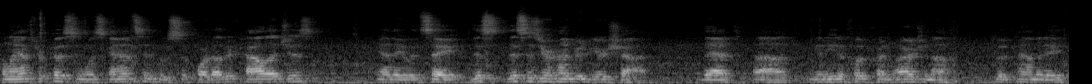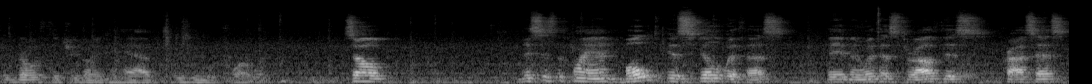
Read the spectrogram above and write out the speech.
philanthropists in Wisconsin who support other colleges, and they would say, this, this is your hundred-year shot, that uh, you need a footprint large enough to accommodate the growth that you're going to have as you move forward. So, this is the plan. Bolt is still with us. They've been with us throughout this process.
